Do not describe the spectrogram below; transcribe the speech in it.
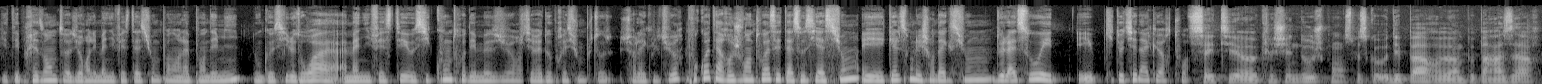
qui était présente durant les manifestations pendant la pandémie, donc aussi le droit à manifester aussi contre des mesures, je dirais, d'oppression plutôt sur la culture. Pourquoi tu as rejoint toi cette association et quels sont les champs d'action de l'asso et, et qui te tiennent à cœur toi? Ça a été euh, crescendo, je pense, parce qu'au départ, euh, un peu par hasard,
